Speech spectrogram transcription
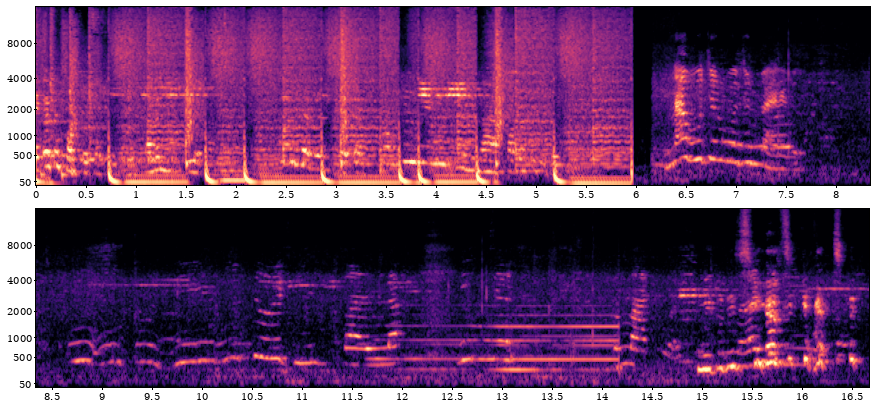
এটা তো ফটো ganze, die.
